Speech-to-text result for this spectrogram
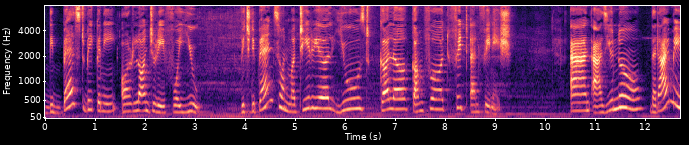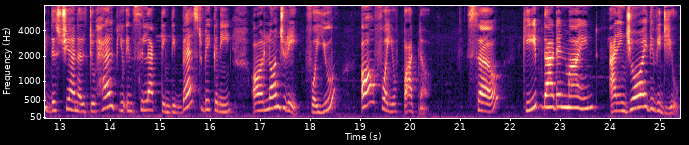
the best bikini or lingerie for you which depends on material used, color, comfort, fit and finish. And as you know that I made this channel to help you in selecting the best bikini or lingerie for you or for your partner. So keep that in mind and enjoy the video.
